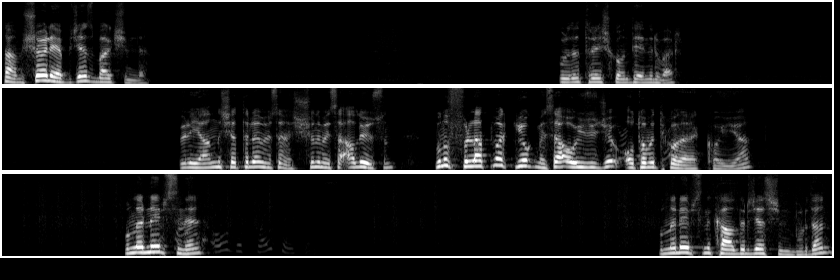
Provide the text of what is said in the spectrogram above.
Tamam şöyle yapacağız bak şimdi. Burada trash konteyner var. Böyle yanlış hatırlamıyorsam şunu mesela alıyorsun. Bunu fırlatmak yok mesela o yüzücü otomatik olarak koyuyor. Bunların hepsini bunların hepsini kaldıracağız şimdi buradan.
